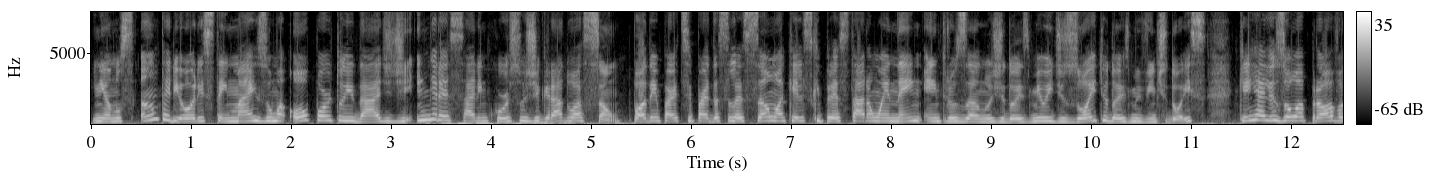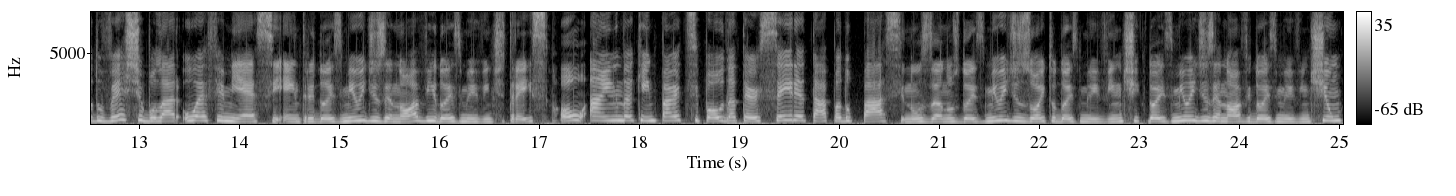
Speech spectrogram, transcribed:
em anos anteriores têm mais uma oportunidade de de ingressar em cursos de graduação. Podem participar da seleção aqueles que prestaram o Enem entre os anos de 2018 e 2022, quem realizou a prova do vestibular UFMS entre 2019 e 2023, ou ainda quem participou da terceira etapa do passe nos anos 2018, 2020, 2019, 2021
